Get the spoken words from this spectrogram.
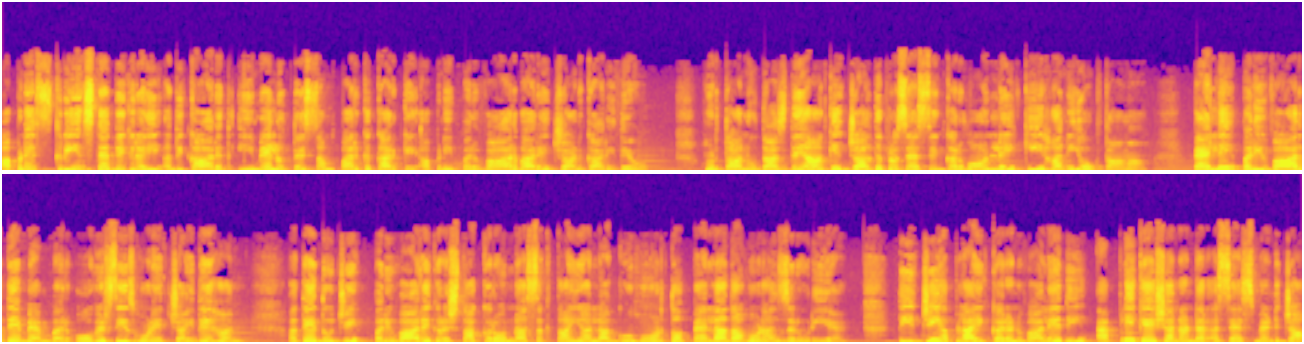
ਆਪਣੇ ਸਕਰੀਨਸ ਤੇ ਦਿਖ ਰਹੀ ਅਧਿਕਾਰਿਤ ਈਮੇਲ ਉੱਤੇ ਸੰਪਰਕ ਕਰਕੇ ਆਪਣੀ ਪਰਿਵਾਰ ਬਾਰੇ ਜਾਣਕਾਰੀ ਦਿਓ। ਹੁਣ ਤੁਹਾਨੂੰ ਦੱਸਦੇ ਹਾਂ ਕਿ ਜਲਦ ਪ੍ਰੋਸੈਸਿੰਗ ਕਰਵਾਉਣ ਲਈ ਕੀ ਹਨ ਯੋਗਤਾਵਾਂ। ਪਹਿਲੀ ਪਰਿਵਾਰ ਦੇ ਮੈਂਬਰ ਓਵਰਸੀਜ਼ ਹੋਣੇ ਚਾਹੀਦੇ ਹਨ ਅਤੇ ਦੂਜੀ ਪਰਿਵਾਰਿਕ ਰਿਸ਼ਤਾ ਕਰੋਨਾ ਸਖਤਾਈਆਂ ਲਾਗੂ ਹੋਣ ਤੋਂ ਪਹਿਲਾਂ ਦਾ ਹੋਣਾ ਜ਼ਰੂਰੀ ਹੈ। ਤੀਜੀ ਅਪਲਾਈ ਕਰਨ ਵਾਲੇ ਦੀ ਐਪਲੀਕੇਸ਼ਨ ਅੰਡਰ ਅਸੈਸਮੈਂਟ ਜਾਂ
